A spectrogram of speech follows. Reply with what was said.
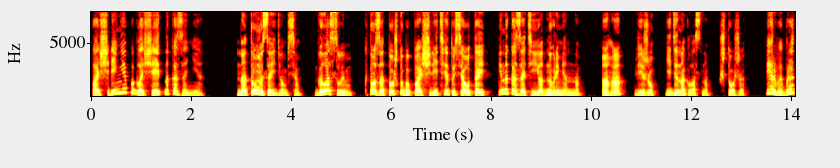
Поощрение поглощает наказание. На то мы сойдемся. Голосуем. Кто за то, чтобы поощрить эту Сяо Тай и наказать ее одновременно? Ага, вижу. Единогласно. Что же? Первый брат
